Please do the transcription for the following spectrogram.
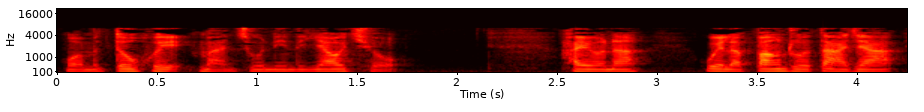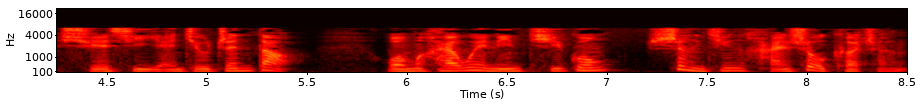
我们都会满足您的要求。还有呢，为了帮助大家学习研究真道，我们还为您提供圣经函授课程，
